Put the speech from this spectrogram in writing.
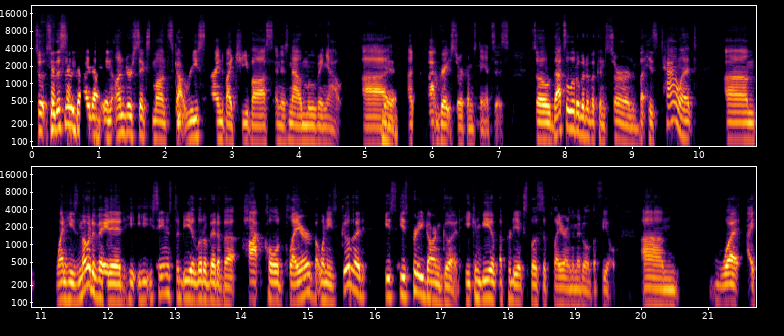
So so this is a guy that in under six months got re-signed by Chivas and is now moving out. Uh, yeah. not great circumstances. So that's a little bit of a concern. But his talent, um, when he's motivated, he, he seems to be a little bit of a hot cold player. But when he's good, he's he's pretty darn good. He can be a, a pretty explosive player in the middle of the field. Um, what I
